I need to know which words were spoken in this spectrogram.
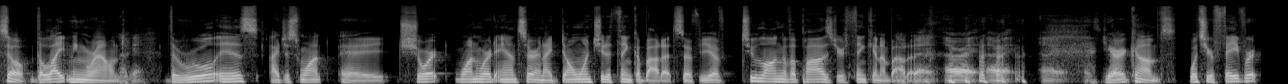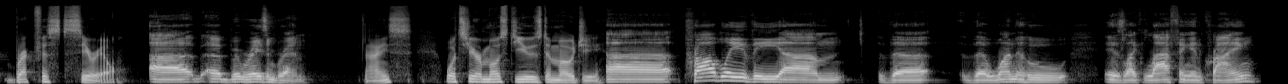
So the lightning round. Okay. The rule is I just want a short one word answer and I don't want you to think about it. So if you have too long of a pause, you're thinking about Okay. it. All right. All right. All right. Here it comes. What's your favorite breakfast cereal? Uh, uh, raisin bran. Nice. What's your most used emoji? Uh, probably the um, the the one who is like laughing and crying.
